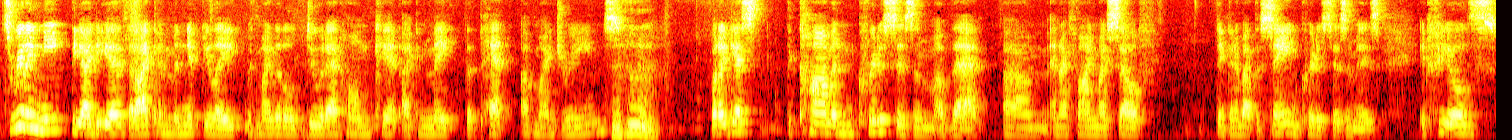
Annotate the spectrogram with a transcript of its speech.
It's really neat the idea that I can manipulate with my little do-it-at-home kit. I can make the pet of my dreams. hmm But I guess the common criticism of that, um, and I find myself thinking about the same criticism, is it feels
